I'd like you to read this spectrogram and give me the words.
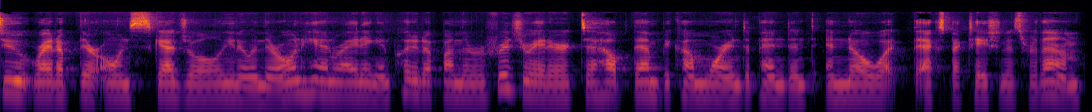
do write up their own schedule, you know, in their own handwriting and put it up on the refrigerator to help them become more independent and know what the expectation is for them.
